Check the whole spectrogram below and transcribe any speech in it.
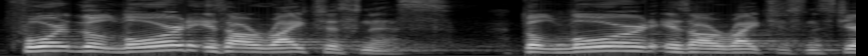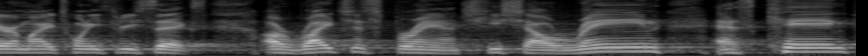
For the Lord is our righteousness. The Lord is our righteousness. Jeremiah 23 6. A righteous branch. He shall reign as king,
